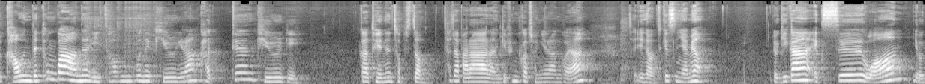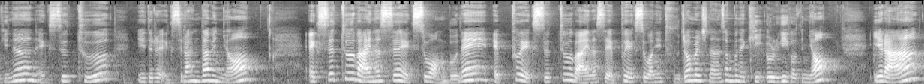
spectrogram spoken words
저 가운데 통과하는 이 전분의 기울기랑 같은 기울기가 되는 접점 찾아봐라 라는 게 평균값 정리라는 거야. 자, 얘는 어떻게 쓰냐면 여기가 x1, 여기는 x2, 얘들을 x라 한다면요. X2 마이너스 x1분의 fx2 마이너스 fx1이 두 점을 지나는 선분의 기울기거든요. 얘랑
